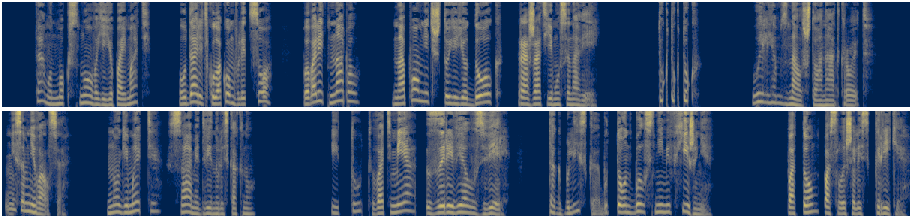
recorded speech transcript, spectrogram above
Там он мог снова ее поймать, ударить кулаком в лицо, повалить на пол, напомнить, что ее долг — рожать ему сыновей. Тук-тук-тук. Уильям знал, что она откроет. Не сомневался. Ноги Мэтти сами двинулись к окну. И тут во тьме заревел зверь. Так близко, будто он был с ними в хижине. Потом послышались крики.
